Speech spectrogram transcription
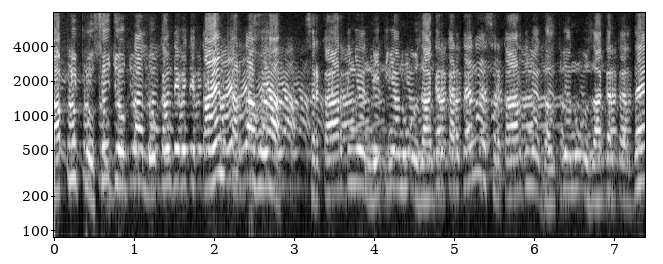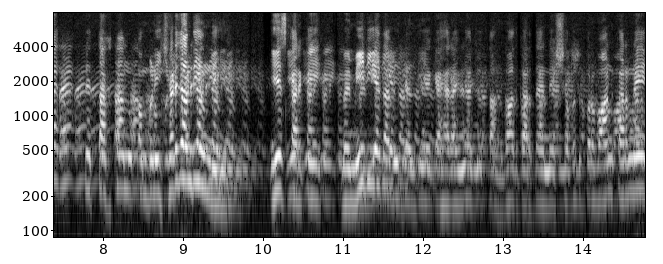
ਆਪਣੀ ਭਰੋਸੇਯੋਗਤਾ ਲੋਕਾਂ ਦੇ ਵਿੱਚ ਕਾਇਮ ਕਰਦਾ ਹੋਇਆ ਸਰਕਾਰ ਦੀਆਂ ਨੀਤੀਆਂ ਨੂੰ ਉਜਾਗਰ ਕਰਦਾ ਨਾ, ਸਰਕਾਰ ਦੀਆਂ ਗਲਤੀਆਂ ਨੂੰ ਉਜਾਗਰ ਕਰਦਾ ਤੇ ਤਖਤਾਂ ਨੂੰ ਕੰਬਣੀ ਛਿੜ ਜਾਂਦੀ ਹੁੰਦੀ ਹੈ। ਇਸ ਕਰਕੇ ਮੈਂ ਮੀਡੀਆ ਦਾ ਵੀ ਦਿਲ ਦੀਆਂ ਗਹਿਰਾਈਆਂ 'ਚੋਂ ਧੰਨਵਾਦ ਕਰਦਾ, ਇਹਨੇ ਸ਼ਬਦ ਪ੍ਰਵਾਨ ਕਰਨੇ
